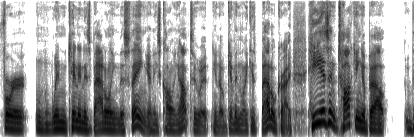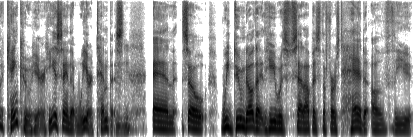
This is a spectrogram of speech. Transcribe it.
for when Kennen is battling this thing and he's calling out to it, you know, giving like his battle cry, he isn't talking about the kinkou here. He is saying that we are Tempest. Mm-hmm. And so we do know that he was set up as the first head of the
